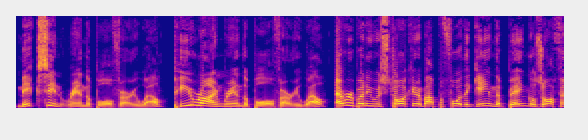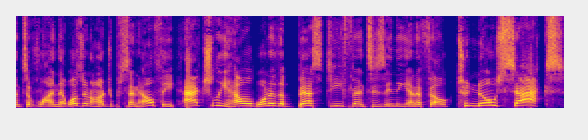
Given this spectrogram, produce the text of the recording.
Mixon ran the ball very well. Perine ran the ball very well. Everybody was talking about before the game the Bengals offensive line that wasn't 100% healthy actually held one of the best defenses in the NFL to no sacks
